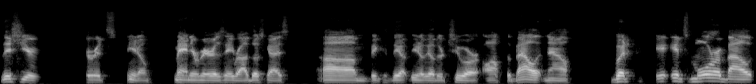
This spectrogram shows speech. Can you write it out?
this year, it's you know Manny Ramirez, A Rod, those guys, um, because the you know the other two are off the ballot now. But it, it's more about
